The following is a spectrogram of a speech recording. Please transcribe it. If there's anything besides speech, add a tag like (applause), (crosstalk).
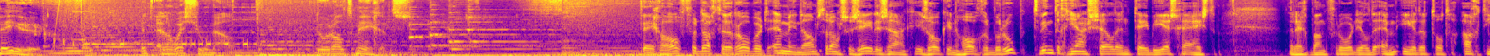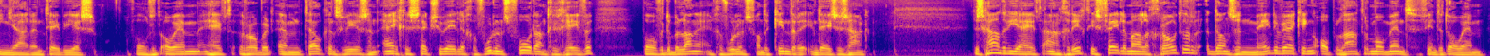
Twee uur. Het NOS-journaal. Door Alt Megens. Tegen hoofdverdachte Robert M. in de Amsterdamse zedenzaak... is ook in hoger beroep 20 jaar cel en tbs geëist. De rechtbank veroordeelde M. eerder tot 18 jaar en tbs. Volgens het OM heeft Robert M. telkens weer zijn eigen seksuele gevoelens voorrang gegeven... boven de belangen en gevoelens van de kinderen in deze zaak. De schade die hij heeft aangericht is vele malen groter dan zijn medewerking op later moment, vindt het OM.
